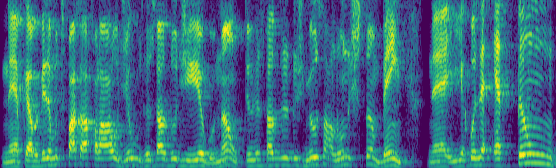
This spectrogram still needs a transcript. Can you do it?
né? Porque às vezes é muito fácil ela falar ah, o, Diego, o resultado do Diego. Não, tem o resultado dos meus alunos também, né? E a coisa é tão,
